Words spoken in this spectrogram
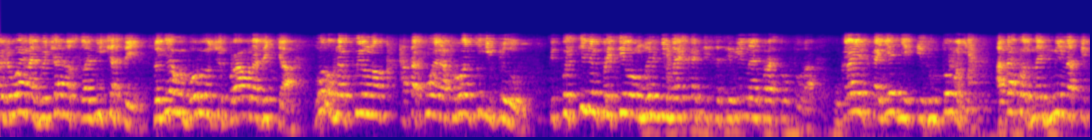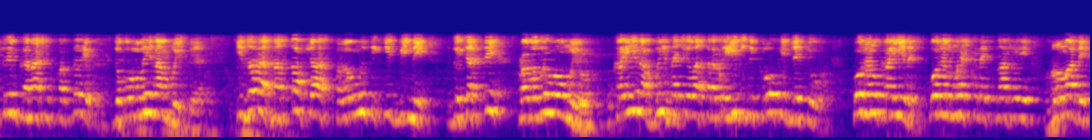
Переживає надзвичайно складні часи, щодня виборюючи право на життя. Ворог невпинно атакує на фронті і в тилу. Під постійним прицілом мирні мешканці та цивільна інфраструктура. Українська єдність і згуртованість, а також незмінна підтримка наших партнерів допомогли нам вистояти. І зараз настав час переломити хід війни і досягти справедливого миру. Україна визначила стратегічні кроки для цього. Кожен українець, кожен мешканець нашої громади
